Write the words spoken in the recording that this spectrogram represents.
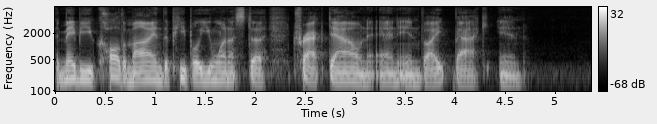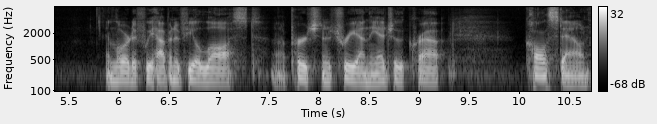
That maybe you call to mind the people you want us to track down and invite back in. And Lord, if we happen to feel lost, uh, perched in a tree on the edge of the crowd, call us down.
